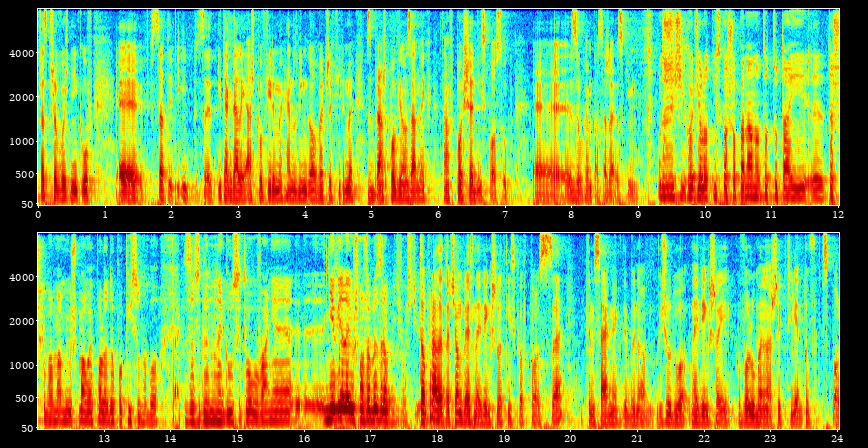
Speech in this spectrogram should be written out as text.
przez, przewoźników e, i, tak dalej, aż po firmy handlingowe czy firmy z branż powiązanych tam w pośredni sposób e, z ruchem pasażerskim. no też jeśli chodzi o lotnisko Chopina, no to tutaj y, też chyba mamy już małe pole do popisu, no bo Tak. ze względu na jego usytuowanie niewiele już możemy zrobić właściwie. To prawda, to ciągle jest największe lotnisko w Polsce i tym samym jak gdyby no, źródło największej wolumenu naszych klientów z Polski,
